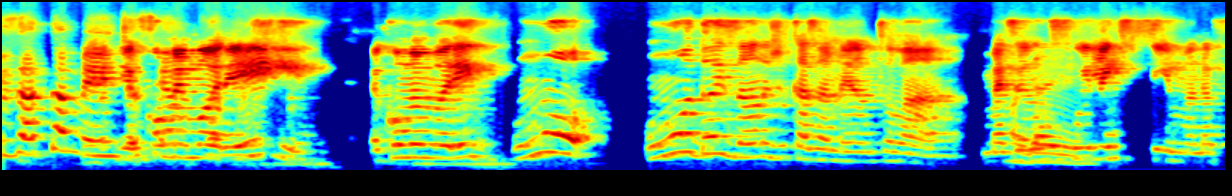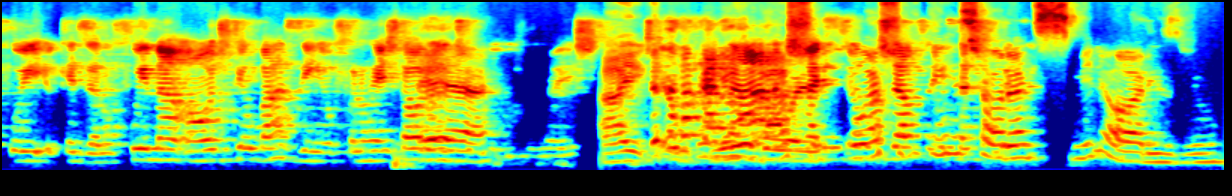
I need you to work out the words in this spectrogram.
exatamente. Eu assim, comemorei, eu comemorei um um ou dois anos de casamento lá, mas eu Olha não aí. fui lá em cima, né? Fui, quer dizer, eu não fui na onde tem um barzinho, eu fui no restaurante É. mesmo, mas Ai, Já eu, tava eu casada, acho, mas eu não acho que tem restaurantes melhores, viu?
